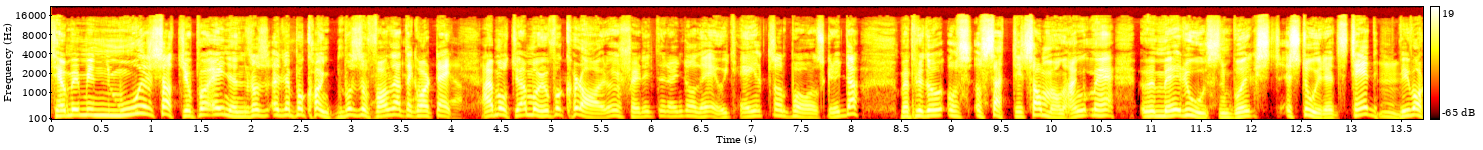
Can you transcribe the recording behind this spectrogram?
til og med min mor satt jo på enden Eller på kanten på sofaen etter hvert der. Jeg, måtte jeg må jo forklare og se litt, da. det er jo ikke helt sånn påskrudd, da. Men jeg prøvde å, å, å sette det i sammenheng med, med Rosenborgs storhetstid. Vi ble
